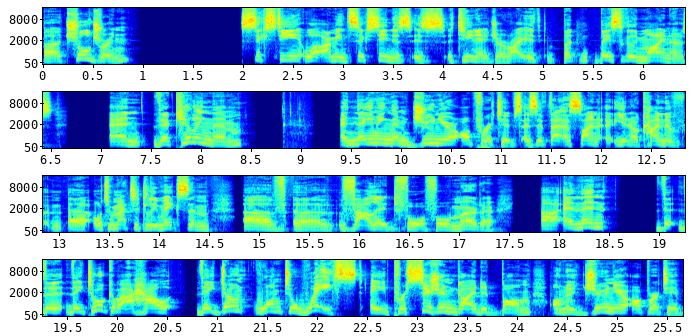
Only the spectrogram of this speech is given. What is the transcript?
uh, children 16 well i mean 16 is, is a teenager right? It, but basically minors. And they're killing them and naming them junior operatives as if that assign you know kind of uh, automatically makes them uh, uh, valid for for murder. Uh, and then the, the they talk about how they don't want to waste a precision guided bomb on a junior operative.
